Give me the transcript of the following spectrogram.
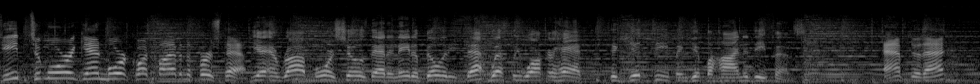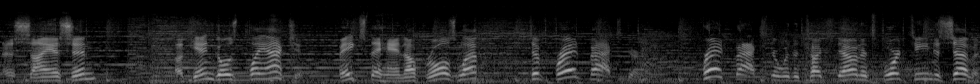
deep to Moore again. Moore caught five in the first half. Yeah, and Rob Moore shows that innate ability that Wesley Walker had to get deep and get behind the defense. After that, Esiason again goes play action. Fakes the handoff, rolls left to Fred Baxter. Fred Baxter with a touchdown. It's 14 to 7.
